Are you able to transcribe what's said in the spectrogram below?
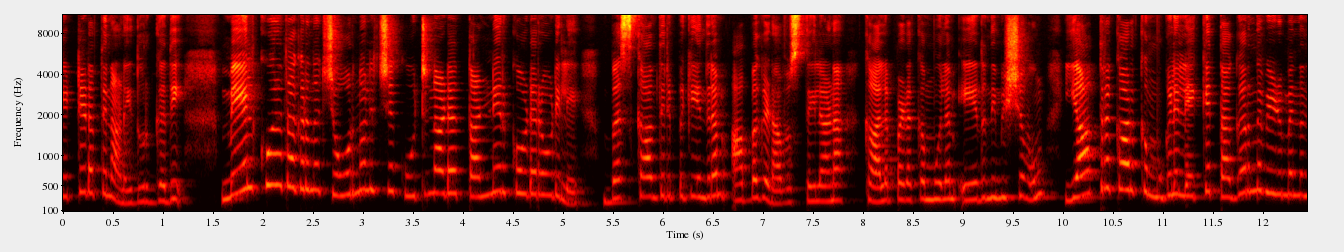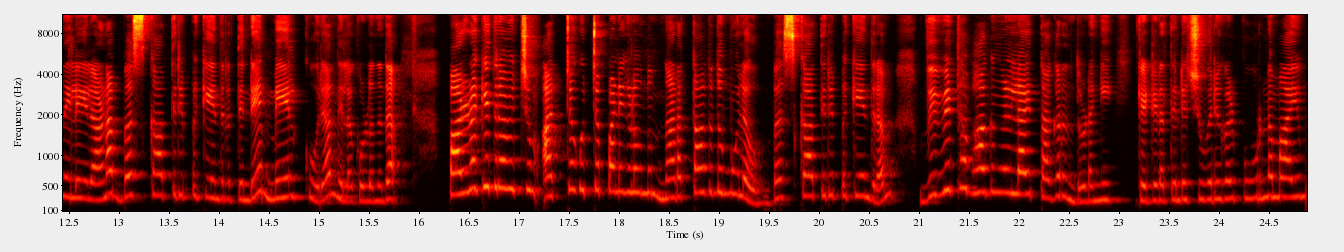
കെട്ടിടത്തിനാണ് ഈ ദുർഗതി. മേൽക്കൂര തകർന്ന് ചോർന്നൊലിച്ച് കൂറ്റനാട് തണ്ണീർക്കോട് റോഡിലെ ബസ് കാത്തിരിപ്പ് കേന്ദ്രം അപകടാവസ്ഥയിലാണ്. കാലപ്പഴക്കം മൂലം ഏത് നിമിഷവും യാത്രക്കാർക്ക് മുകളിലേക്ക് തകർന്നു വീഴുമെന്ന നിലയിലാണ് ബസ് കാത്തിരിപ്പ് കേന്ദ്രത്തിന്റെ മേൽക്കൂര നിലകൊള്ളുന്നത്. പഴകി ദ്രവിച്ചും അറ്റകുറ്റപ്പണികളൊന്നും നടത്താത്തതു മൂലവും ബസ് കാത്തിരിപ്പ് കേന്ദ്രം വിവിധ ഭാഗങ്ങളിലായി തകർന്നു തുടങ്ങി. കെട്ടിടത്തിന്റെ ചുവരുകൾ പൂർണമായും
